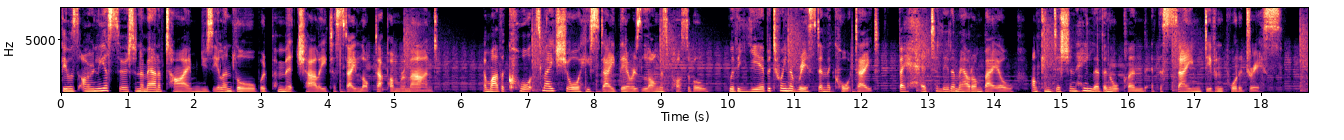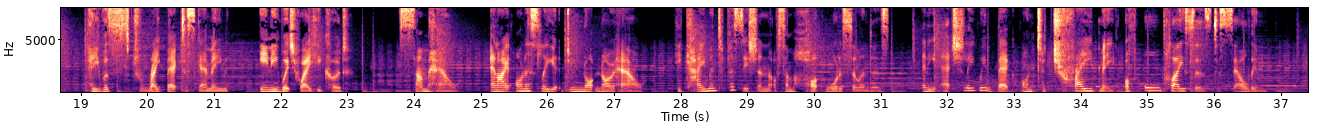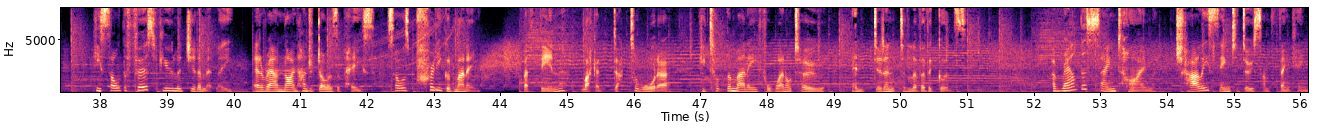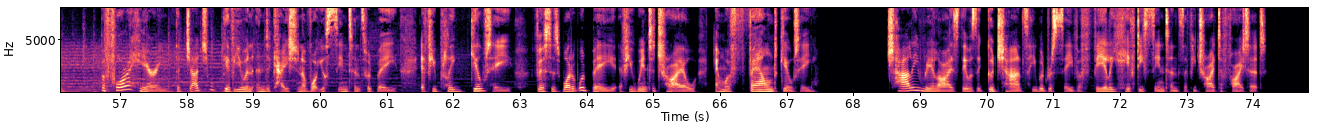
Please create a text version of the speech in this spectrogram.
There was only a certain amount of time New Zealand law would permit Charlie to stay locked up on remand. And while the courts made sure he stayed there as long as possible, with a year between arrest and the court date, they had to let him out on bail on condition he live in Auckland at the same Devonport address. He was straight back to scamming any which way he could. Somehow, and I honestly do not know how, he came into possession of some hot water cylinders and he actually went back onto Trade Me, of all places, to sell them. He sold the first few legitimately at around $900 a piece, so it was pretty good money. But then, like a duck to water, he took the money for one or two and didn't deliver the goods. Around the same time, Charlie seemed to do some thinking. Before a hearing, the judge will give you an indication of what your sentence would be if you plead guilty versus what it would be if you went to trial and were found guilty. Charlie realised there was a good chance he would receive a fairly hefty sentence if he tried to fight it.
